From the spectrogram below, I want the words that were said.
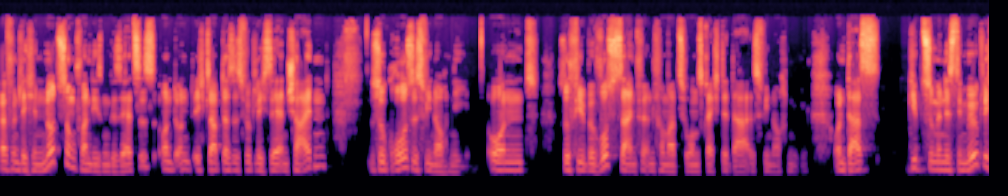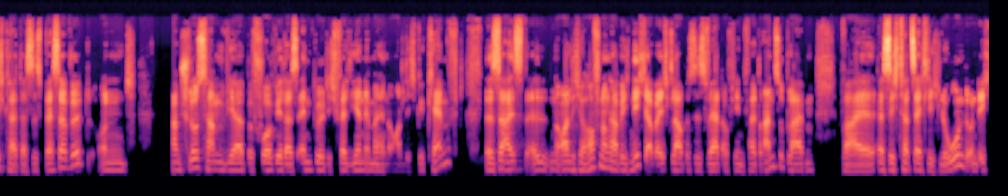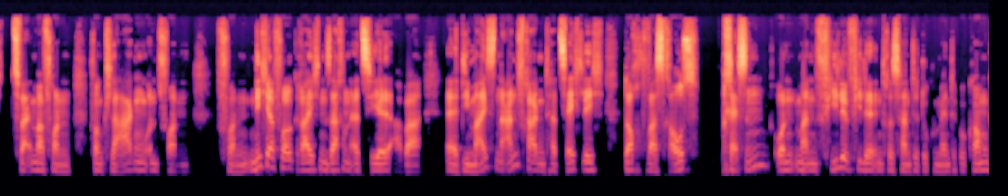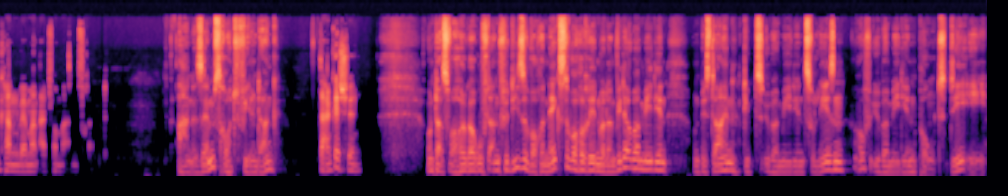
öffentliche Nutzung von diesem Gesetz ist, und, und ich glaube, das ist wirklich sehr entscheidend, so groß ist wie noch nie. Und so viel Bewusstsein für Informationsrechte da ist wie noch nie. Und das gibt zumindest die Möglichkeit, dass es besser wird. Und am Schluss haben wir, bevor wir das endgültig verlieren, immerhin ordentlich gekämpft. Das heißt, äh, eine ordentliche Hoffnung habe ich nicht, aber ich glaube, es ist wert, auf jeden Fall dran zu bleiben, weil es sich tatsächlich lohnt und ich zwar immer von, von Klagen und von, von nicht erfolgreichen Sachen erzähle, aber äh, die meisten Anfragen tatsächlich doch was rauspressen und man viele, viele interessante Dokumente bekommen kann, wenn man einfach mal anfragt. Arne Semsrott, vielen Dank. Dankeschön. Und das war Holger ruft an für diese Woche. Nächste Woche reden wir dann wieder über Medien und bis dahin gibt's über Medien zu lesen auf übermedien.de.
